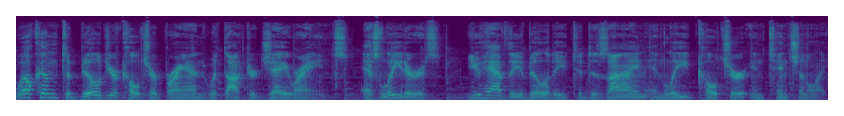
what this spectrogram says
Welcome to Build Your Culture brand with Dr. Jay Raines. As leaders, you have the ability to design and lead culture intentionally.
